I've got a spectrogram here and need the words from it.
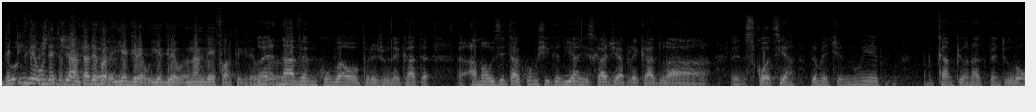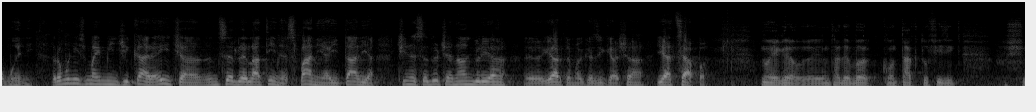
Depinde eu unde știi tu, ce, dar într-adevăr, uh, e greu, e greu. În Anglia e foarte greu. Noi nu avem cumva o prejudecată. Am auzit acum și când Ianis Hagi a plecat la, în Scoția, domnule, ce nu e campionat pentru români. Românii sunt mai mingicare aici, în țările latine, Spania, Italia. Cine se duce în Anglia, iartă-mă că zic așa, ia țeapă. Nu, e greu. E, Într-adevăr, contactul fizic și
